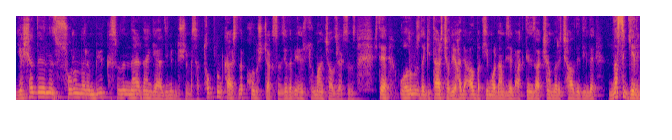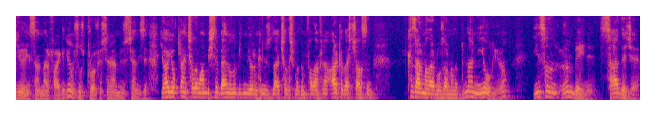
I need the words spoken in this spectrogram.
yaşadığınız sorunların büyük kısmının nereden geldiğini bir düşünün. Mesela toplum karşısında konuşacaksınız ya da bir enstrüman çalacaksınız. İşte oğlumuz da gitar çalıyor. Hadi al bakayım oradan bize bir Akdeniz akşamları çal dediğinde nasıl geriliyor insanlar fark ediyor musunuz? Profesyonel müzisyen ise. Ya yok ben çalamam işte ben onu bilmiyorum henüz daha çalışmadım falan filan. Arkadaş çalsın. Kızarmalar bozarmalar bunlar niye oluyor? İnsanın ön beyni sadece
